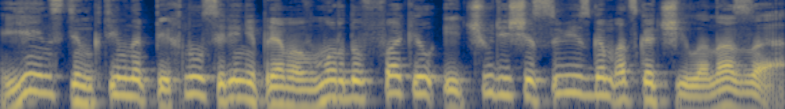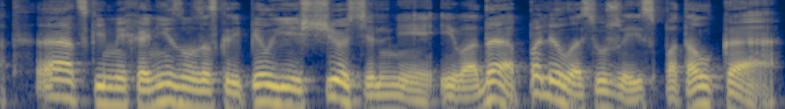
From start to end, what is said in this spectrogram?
Я инстинктивно пихнул сирене прямо в морду факел, и чудище с визгом отскочило назад. Адский механизм заскрипел еще сильнее, и вода полилась уже из потолка.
